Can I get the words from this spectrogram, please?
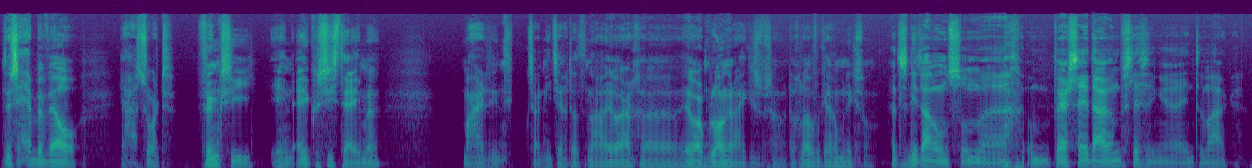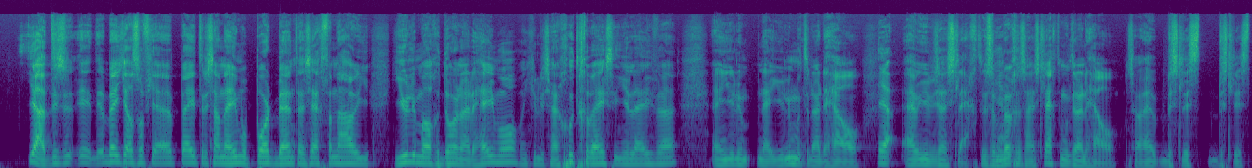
Dus ze hebben wel ja, een soort functie in ecosystemen. Maar ik zou niet zeggen dat het nou heel erg, heel erg belangrijk is of zo. Daar geloof ik helemaal niks van. Het is niet aan ons om, om per se daar een beslissing in te maken. Ja, het is een beetje alsof je Petrus aan de hemelpoort bent en zegt van nou, jullie mogen door naar de hemel, want jullie zijn goed geweest in je leven. En jullie, nee, jullie moeten naar de hel. Ja. En jullie zijn slecht. Dus de Ja. muggen zijn slecht, die moeten naar de hel. Zo beslist, beslist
